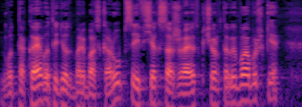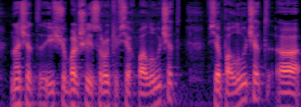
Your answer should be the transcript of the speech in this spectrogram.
Вот такая вот идет борьба с коррупцией, всех сажают к чертовой бабушке – значит, еще большие сроки всех получат, все получат, а,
